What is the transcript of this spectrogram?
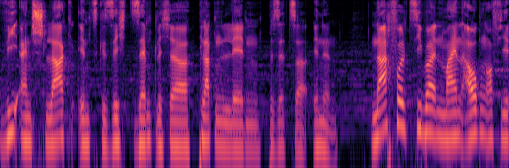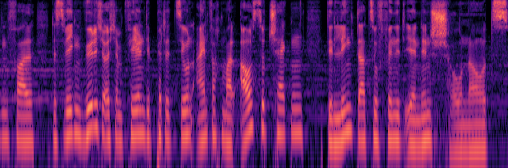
wie ein Schlag ins Gesicht sämtlicher Plattenlädenbesitzerinnen. Nachvollziehbar in meinen Augen auf jeden Fall. Deswegen würde ich euch empfehlen, die Petition einfach mal auszuchecken. Den Link dazu findet ihr in den Show Notes.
